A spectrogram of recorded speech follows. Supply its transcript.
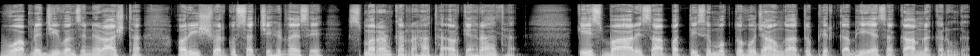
वो अपने जीवन से निराश था और ईश्वर को सच्चे हृदय से स्मरण कर रहा था और कह रहा था कि इस बार इस आपत्ति से मुक्त हो जाऊँगा तो फिर कभी ऐसा काम न करूँगा।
